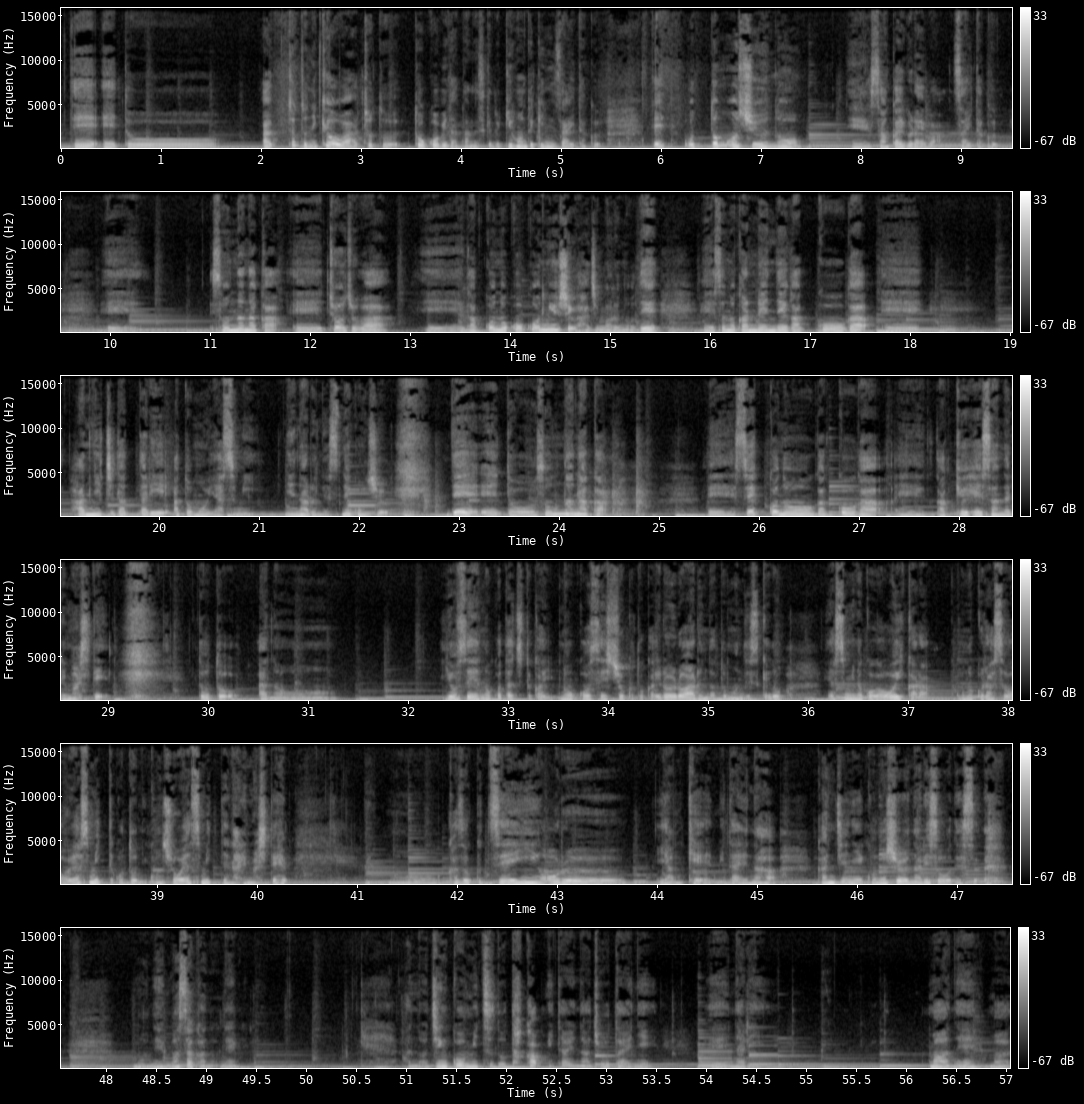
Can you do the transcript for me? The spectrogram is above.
でえっ、ー、とあちょっとね今日はちょっと登校日だったんですけど基本的に在宅。で夫も週の、えー、3回ぐらいは在宅、えー、そんな中、えー、長女は、えー、学校の高校入試が始まるので、えー、その関連で学校が、えー、半日だったりあともう休み。になるんですね今週。で、えーと、そんな中、えー、末っ子の学校が、えー、学級閉鎖になりましてとうとうあのー、陽性の子たちとか濃厚接触とかいろいろあるんだと思うんですけど休みの子が多いからこのクラスはお休みってことに今週お休みってなりましてもう家族全員おるやんけみたいな感じにこの週なりそうです。もうねまさかのねあの人口密度高みたいな状態に、え、なりまあねまあ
